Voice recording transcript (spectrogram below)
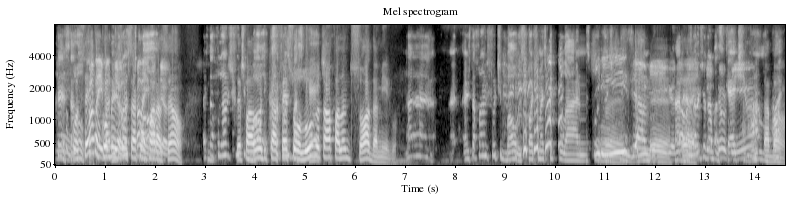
Você, tá você que aí, começou Mateus, essa comparação. Aí, tá você falou de café solúvel, eu tava falando de soda, amigo. Ah, a gente tá falando de futebol, esporte mais popular. Mais Crise, amigo. É. Não, é. jogar basquete. Não, tá bom.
